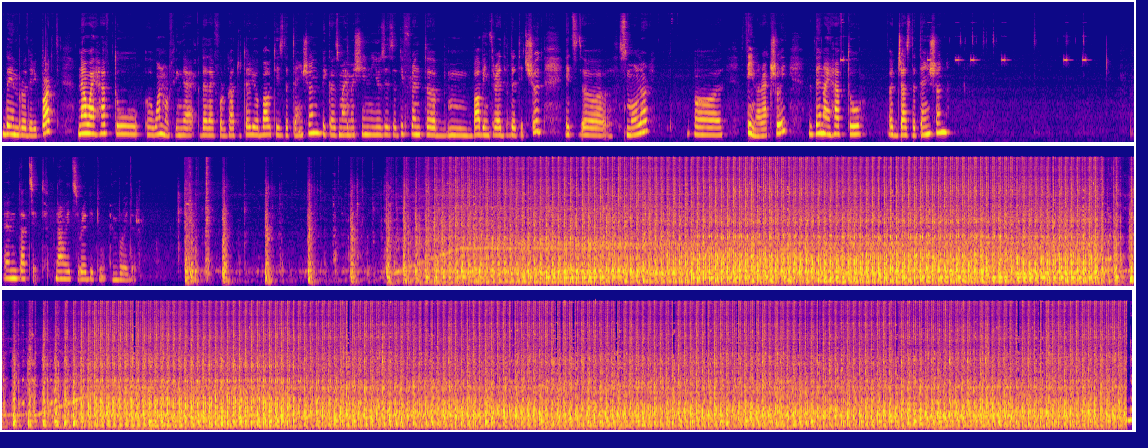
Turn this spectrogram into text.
the embroidery part now I have to uh, one more thing that, that I forgot to tell you about is the tension because my machine uses a different uh, bobbin thread that it should. It's uh, smaller uh, thinner actually. Then I have to adjust the tension. And that's it. Now it's ready to embroider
